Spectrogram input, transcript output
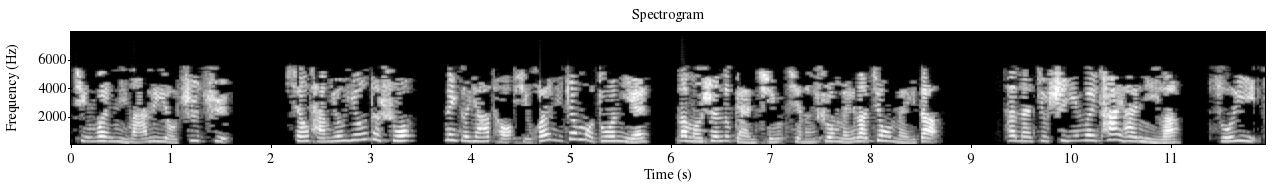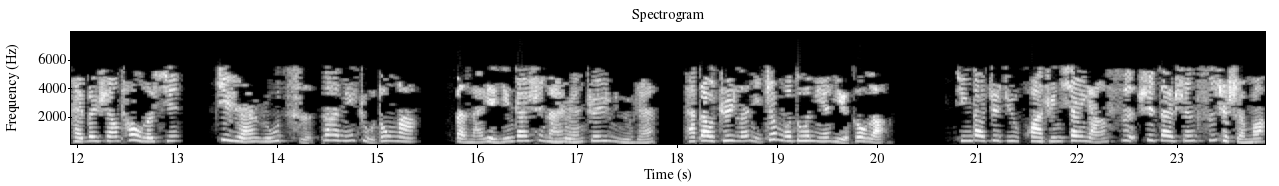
请问你哪里有失去？萧唐悠悠的说：“那个丫头喜欢你这么多年，那么深的感情，岂能说没了就没的？”她那就是因为太爱你了，所以才被伤透了心。既然如此，那你主动啊！本来也应该是男人追女人，他倒追了你这么多年也够了。听到这句话，君向阳似是在深思着什么。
